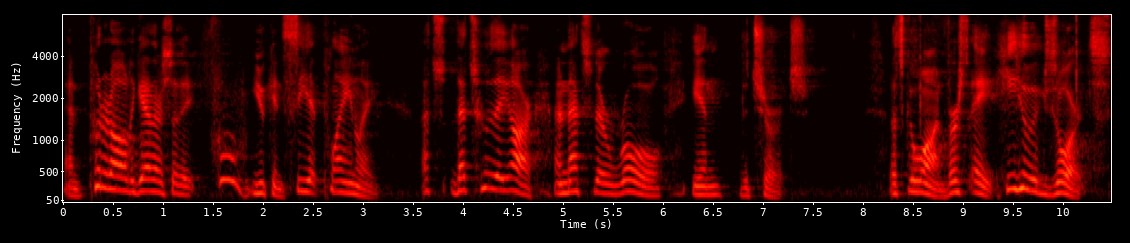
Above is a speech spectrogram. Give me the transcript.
and put it all together so that whew, you can see it plainly. That's, that's who they are, and that's their role in the church. Let's go on. Verse 8 He who exhorts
